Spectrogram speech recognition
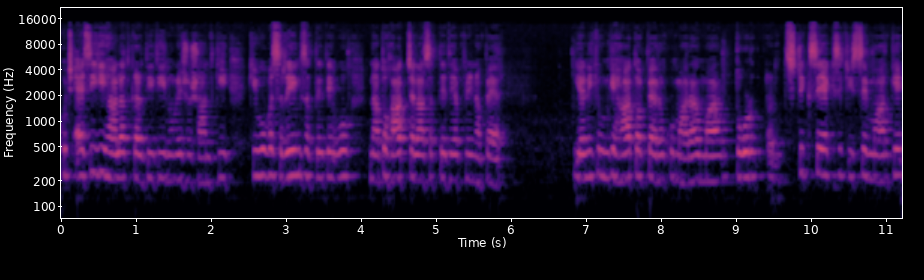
कुछ ऐसी ही हालत कर दी थी इन्होंने सुशांत की कि वो बस रेंग सकते थे, वो ना तो हाथ चला सकते थे अपने, ना पैर। यानी कि उनके हाथ और पैरों को मारा, मार, तोड़ स्टिक से या किसी चीज़ से मार के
